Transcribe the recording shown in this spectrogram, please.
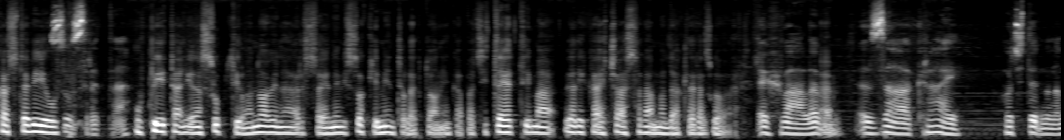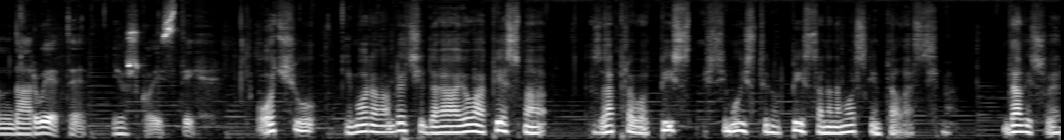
kad ste vi u, susreta. U pitanju jedan suptilan novinar sa jednim visokim intelektualnim kapacitetima, velika je čast sa vama, dakle, razgovarati. E, hvala vam. E. Za kraj, hoćete da nam darujete još koji stih? Hoću I moram vam reći da je ova pjesma zapravo pis, mislim, u istinu pisana na morskim talasima. Da li su je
